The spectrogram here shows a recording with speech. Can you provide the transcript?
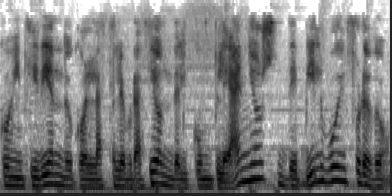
coincidiendo con la celebración del cumpleaños de Bilbo y Frodo.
